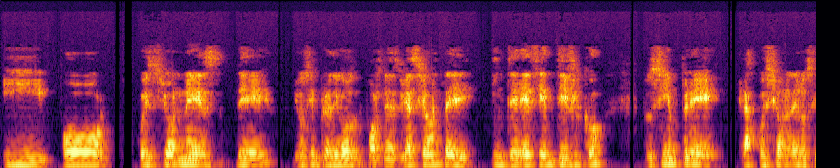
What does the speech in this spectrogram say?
y por cuestiones de yo siempre digo, por desviación de interés científico, pues siempre las cuestiones de los,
